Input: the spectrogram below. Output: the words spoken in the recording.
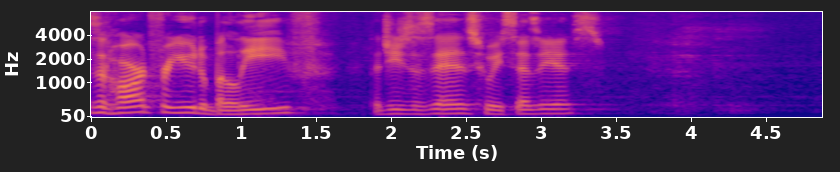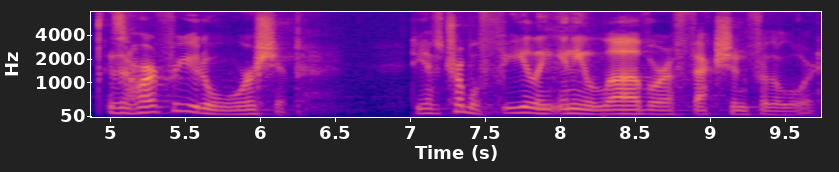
Is it hard for you to believe that Jesus is who he says he is? Is it hard for you to worship? Do you have trouble feeling any love or affection for the Lord?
